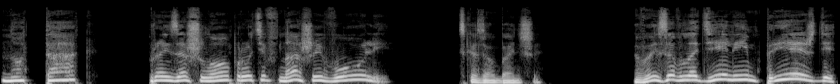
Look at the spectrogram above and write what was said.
«Но так произошло против нашей воли», — сказал Банши. «Вы завладели им прежде,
